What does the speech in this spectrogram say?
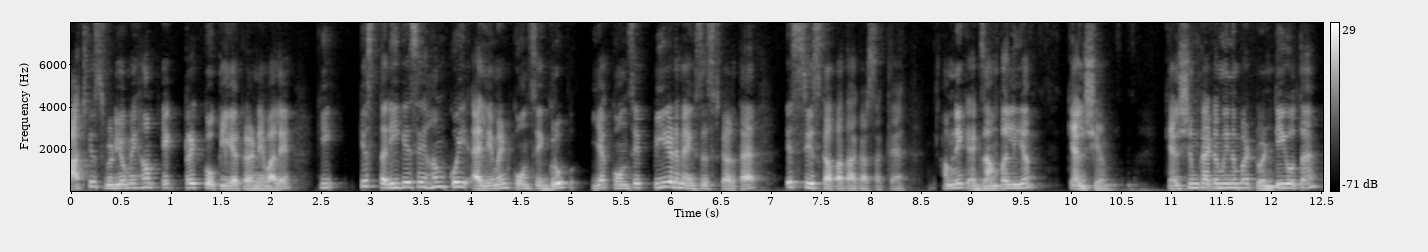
आज के इस वीडियो में हम एक ट्रिक को क्लियर करने वाले कि किस तरीके से हम कोई एलिमेंट, कौन से ग्रुप या कौन से पीरियड में एग्जिस्ट करता है, इस चीज़ का पता कर सकते हैं। हमने एक एग्ज़ाम्पल लिया, कैल्शियम। कैल्शियम का एटोमी नंबर ट्वेंटी होता है।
